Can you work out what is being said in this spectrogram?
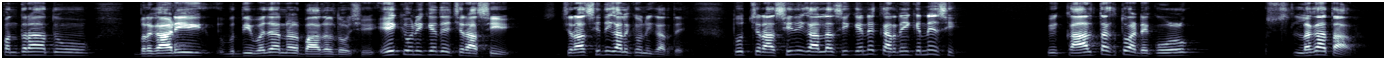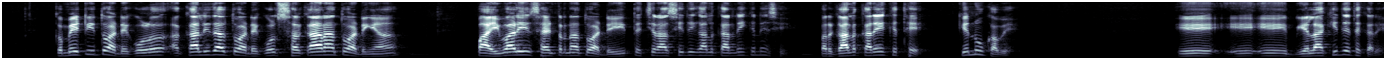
15 ਤੋਂ ਬਰਗਾੜੀ ਦੀ ਵਜ੍ਹਾ ਨਾਲ ਬਾਦਲ ਦੋਸ਼ੀ। ਇਹ ਕਿਉਂ ਨਹੀਂ ਕਹਿੰਦੇ 84 84 ਦੀ ਗੱਲ ਕਿਉਂ ਨਹੀਂ ਕਰਦੇ? ਤੋ 84 ਦੀ ਗੱਲ ਅਸੀਂ ਕਹਿੰਦੇ ਕਰਨੀ ਕਿੰਨੇ ਸੀ? ਵੀ ਕਾਲ ਤੱਕ ਤੁਹਾਡੇ ਕੋਲ ਲਗਾਤਾਰ, ਕਮੇਟੀ ਤੁਹਾਡੇ ਕੋਲ, ਅਕਾਲੀ ਦਲ ਤੁਹਾਡੇ ਕੋਲ, ਸਰਕਾਰਾਂ ਤੁਹਾਡੀਆਂ, ਭਾਈਵਾਲੀ ਸੈਂਟਰ ਨਾਲ ਤੁਹਾਡੀ, ਤੇ 84 ਦੀ ਗੱਲ ਕਰਨੀ ਕਿੰਨੇ ਸੀ? ਪਰ ਗੱਲ ਕਰੇ ਕਿੱਥੇ? ਕਿਹਨੂੰ ਕਵੇ? ਇਹ ਇਹ ਇਹ ਗੇਲਾ ਕਿਹਦੇ ਤੇ ਕਰੇ?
